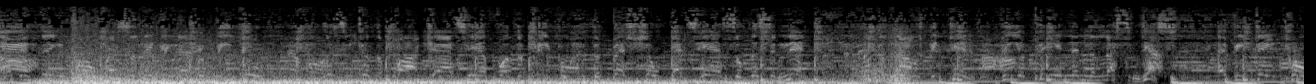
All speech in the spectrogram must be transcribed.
Everything pro wrestling, can never be you. Listen to the podcast here for. The so listen in. Let the knowledge begin. The opinion and the lesson. Yes. Everyday pro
